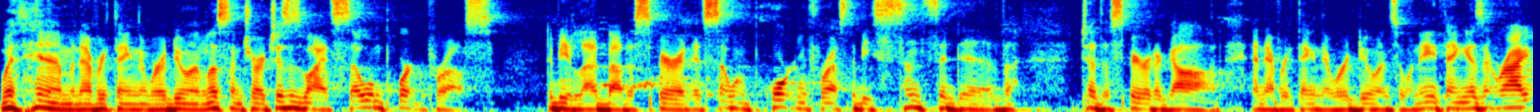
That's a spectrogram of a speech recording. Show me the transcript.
with Him in everything that we're doing. Listen, church, this is why it's so important for us to be led by the Spirit. It's so important for us to be sensitive to the Spirit of God and everything that we're doing. So when anything isn't right,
